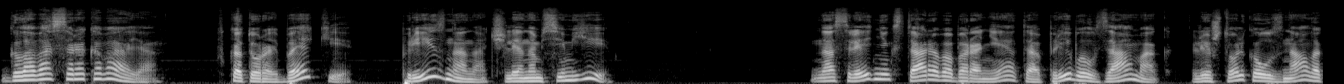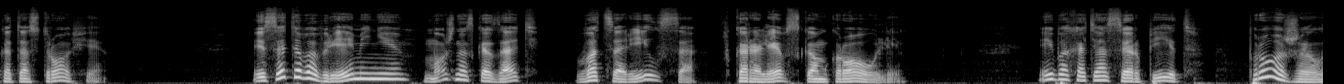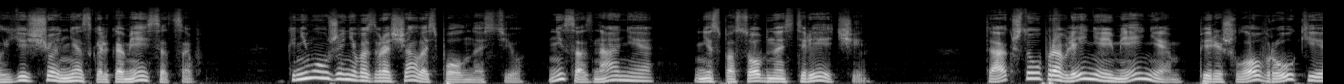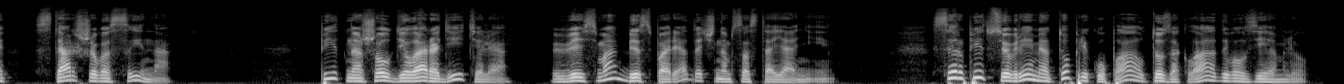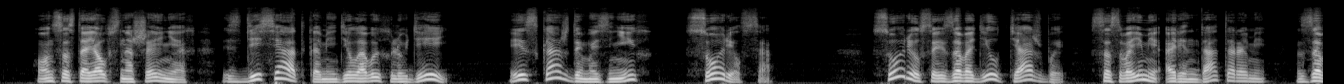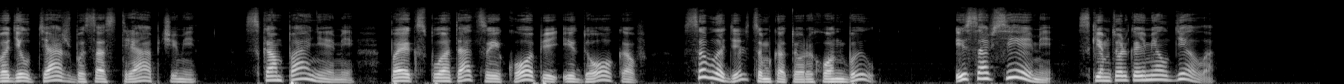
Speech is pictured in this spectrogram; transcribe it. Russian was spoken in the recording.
Глава сороковая, в которой Бекки признана членом семьи. Наследник старого баронета прибыл в замок, лишь только узнал о катастрофе. И с этого времени, можно сказать, воцарился в королевском Кроули. Ибо хотя сэр Пит прожил еще несколько месяцев, к нему уже не возвращалось полностью ни сознание, ни способность речи. Так что управление имением перешло в руки старшего сына. Пит нашел дела родителя в весьма беспорядочном состоянии. Сэр Пит все время то прикупал, то закладывал землю. Он состоял в сношениях с десятками деловых людей и с каждым из них ссорился. Ссорился и заводил тяжбы со своими арендаторами, заводил тяжбы со стряпчими, с компаниями по эксплуатации копий и доков, совладельцем которых он был, и со всеми, с кем только имел дело.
